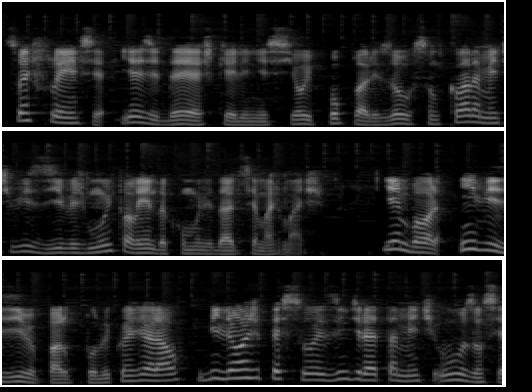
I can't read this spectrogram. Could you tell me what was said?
Sua influência e as ideias que ele iniciou e popularizou são claramente visíveis muito além da comunidade C++. E embora invisível para o público em geral, bilhões de pessoas indiretamente usam C++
